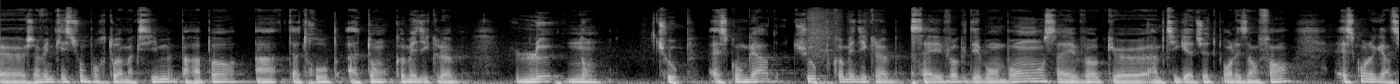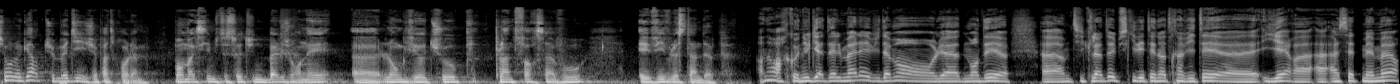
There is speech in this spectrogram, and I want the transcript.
Euh, J'avais une question pour toi Maxime par rapport à ta troupe, à ton Comedy Club. Le nom, Choup. Est-ce qu'on garde Choup Comedy Club? Ça évoque des bonbons, ça évoque euh, un petit gadget pour les enfants. Est-ce qu'on le garde? Si on le garde, tu me dis, j'ai pas de problème. Bon Maxime, je te souhaite une belle journée, euh, longue vie au Choup, plein de force à vous et vive le stand-up. On aura reconnu Gad Elmaleh, évidemment. On lui a demandé euh, un petit clin d'œil puisqu'il était notre invité euh, hier à, cette même heure.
